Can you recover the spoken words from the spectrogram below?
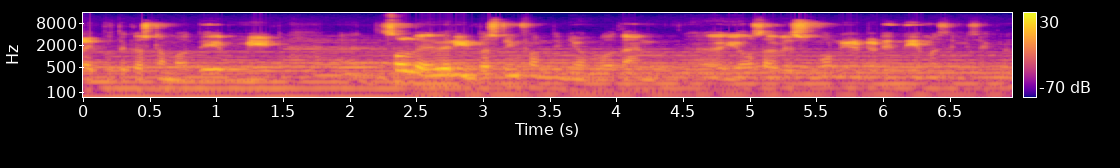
type of the customer they meet. It's all very interesting from the NeoGrowth and uh, your service more needed in the MSME segment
